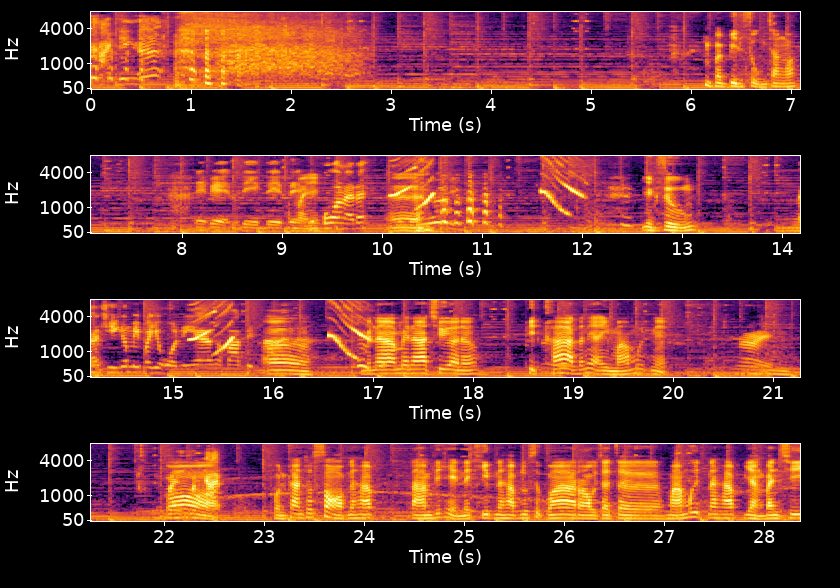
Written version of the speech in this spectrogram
ขายจริงเถอะ มันบินสูงจังวะนี่พี่ดีดีดีทำไมโป้หน่อยได้เอออย่างสูง แต่ชีก็มีประโยชน์นี่ไงสามารถติดเออไม่น่าไม่น่าเชื่อนะ ผิดคาดนะเนี่ยไอ้ม้ามืดเนี่ย ใช่ก็มันกลายผลการทดสอบนะครับ ตามที่เห็นในคลิปนะครับ รู้สึกว่าเราจะเจอม้ามืดนะครับ อย่างบัญชี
